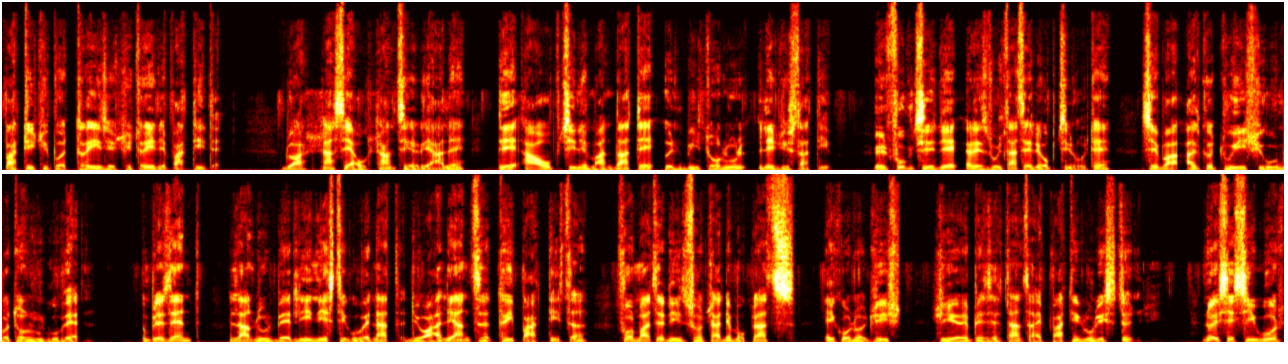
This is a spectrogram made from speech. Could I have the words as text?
participă 33 de partide. Doar șase au șanse reale de a obține mandate în viitorul legislativ. În funcție de rezultatele obținute, se va alcătui și următorul guvern. În prezent, landul Berlin este guvernat de o alianță tripartită formată din socialdemocrați, ecologiști și reprezentanți ai Partidului Stângii. Nu este sigur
